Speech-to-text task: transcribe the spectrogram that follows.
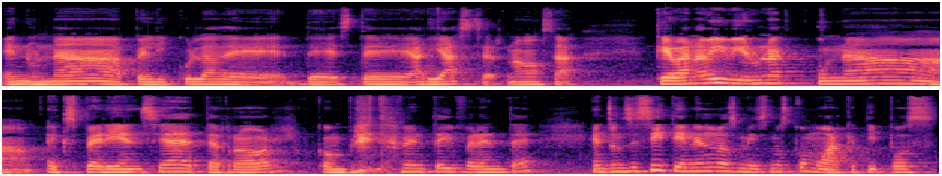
en una película de, de este Ari Aster, ¿no? O sea, que van a vivir una, una experiencia de terror completamente diferente. Entonces sí, tienen los mismos como arquetipos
